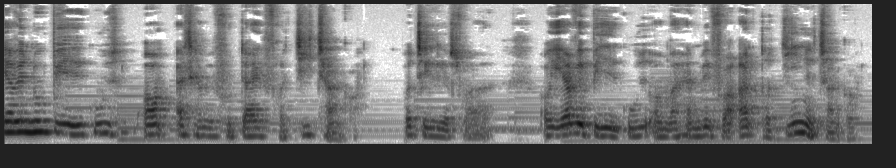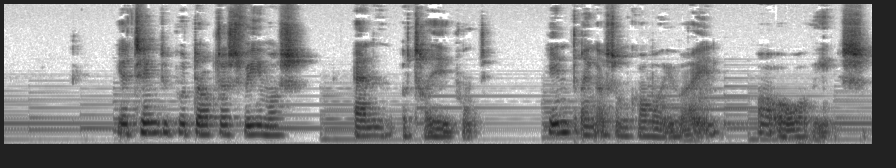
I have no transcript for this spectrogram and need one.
jeg vil nu bede Gud om, at han vil få dig fra de tanker. Og til jeg svarede, og jeg vil bede Gud om, at han vil forandre dine tanker. Jeg tænkte på Dr. Svemers andet og tredje punkt. Hindringer, som kommer i vejen og overvindes.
